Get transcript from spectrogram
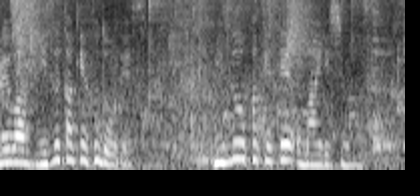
これは水かけ不動です。水をかけてお参りします。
